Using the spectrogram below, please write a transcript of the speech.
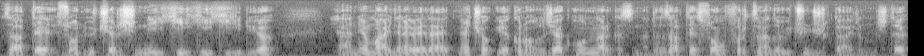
zaten son 3 yarışında 2-2-2 gidiyor. Yani maydene veda etmeye çok yakın olacak. Onun arkasında da zaten son fırtınada üçüncülükle ayrılmıştı.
